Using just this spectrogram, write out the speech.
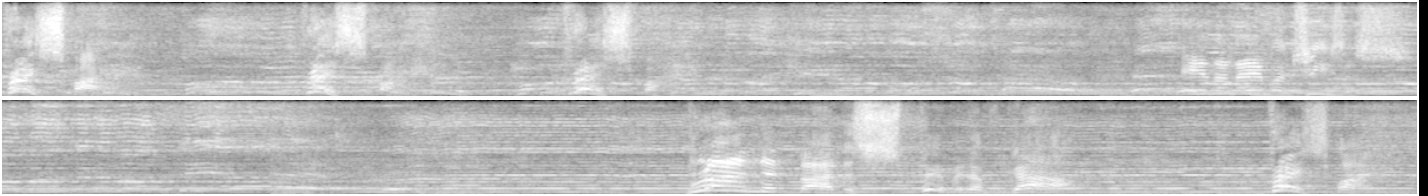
Fresh fire. Fresh fire. Fresh fire. In the name of Jesus. Branded by the Spirit of God. Fresh fire.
